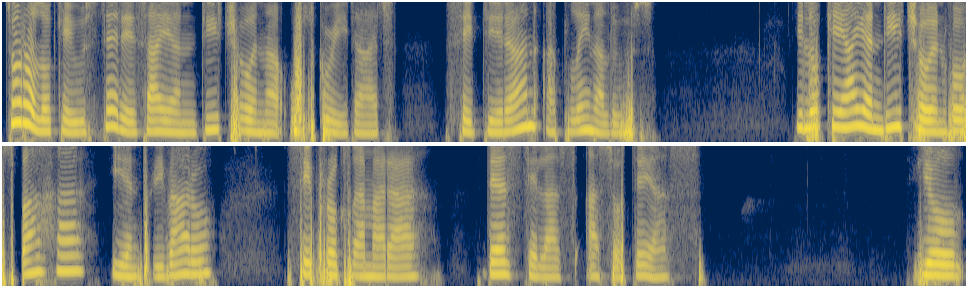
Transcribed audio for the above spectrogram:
todo lo que ustedes hayan dicho en la oscuridad se dirán a plena luz. Y lo que hayan dicho en voz baja y en privado se proclamará desde las azoteas. Yo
